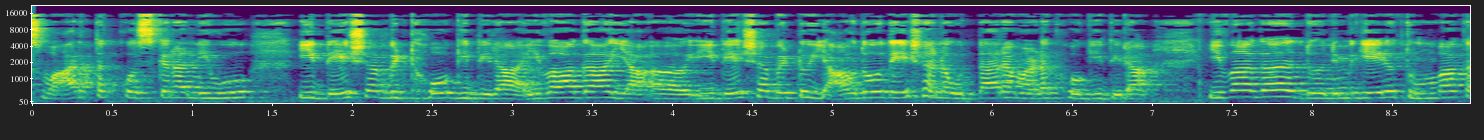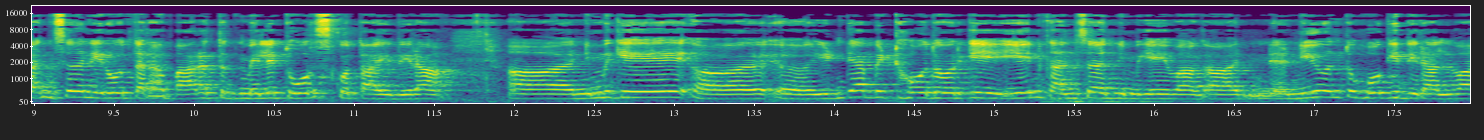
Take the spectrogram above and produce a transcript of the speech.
ಸ್ವಾರ್ಥಕ್ಕೋಸ್ಕರ ನೀವು ಈ ದೇಶ ಬಿಟ್ಟು ಹೋಗಿದ್ದೀರಾ ಇವಾಗ ಈ ದೇಶ ಬಿಟ್ಟು ಯಾವುದೋ ದೇಶನ ಉದ್ಧಾರ ಮಾಡಕ್ಕೆ ಹೋಗಿದ್ದೀರಾ ಇವಾಗ ನಿಮ್ಗೇನು ತುಂಬಾ ಕನ್ಸರ್ನ್ ಇರೋ ತರ ಭಾರತದ ಮೇಲೆ ತೋರಿಸ್ಕೊತಾ ಇದ್ದೀರಾ ನಿಮಗೆ ಇಂಡಿಯಾ ಬಿಟ್ಟು ಹೋದವ್ರಿಗೆ ಏನು ಕನ್ಸರ್ನ್ ನಿಮಗೆ ಇವಾಗ ನೀವಂತೂ ಹೋಗಿದ್ದೀರಾ ಅಲ್ವಾ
